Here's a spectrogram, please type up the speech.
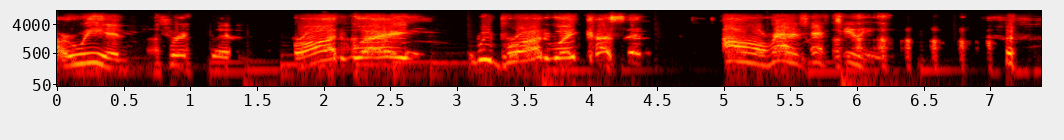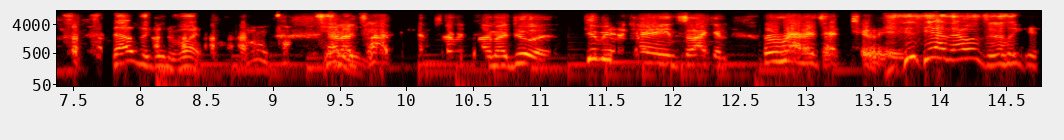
Are we in freaking Broadway? Are we Broadway cussing? Oh, Ratatouille. That was a good voice. and I tap dance every time I do it. Give me the cane so I can Ratatouille. yeah, that was really good.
